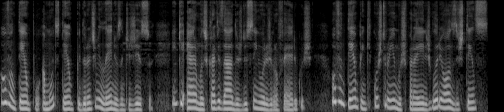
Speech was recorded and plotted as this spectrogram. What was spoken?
Houve um tempo, há muito tempo, e durante milênios antes disso, em que éramos escravizados dos senhores granféricos. Houve um tempo em que construímos para eles gloriosas extens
